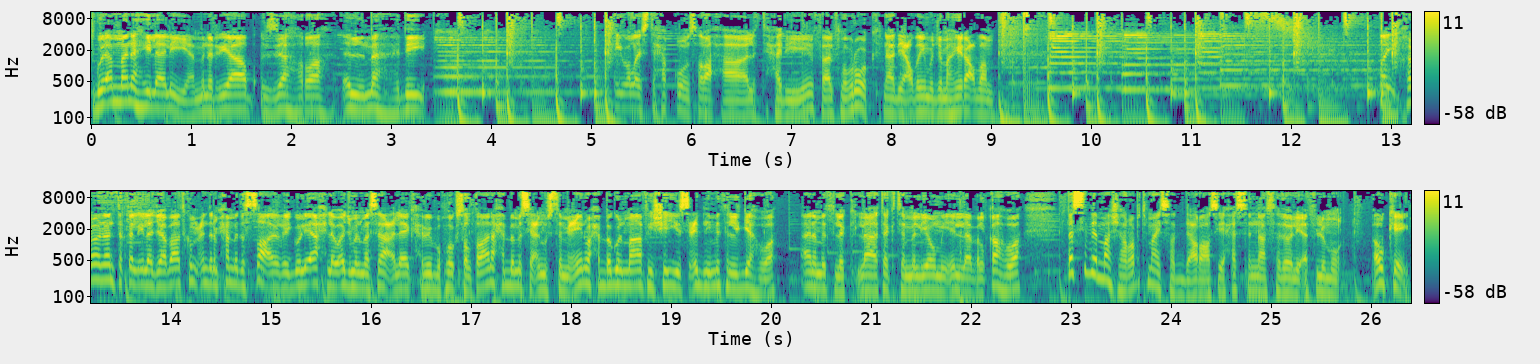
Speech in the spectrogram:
تقول أما أنا هلالية من الرياض زهرة المهدي. أي والله يستحقون صراحة الاتحاديين. فألف مبروك. نادي عظيم وجماهير أعظم. خلونا ننتقل إلى إجاباتكم. عندنا محمد الصائغ يقول يا أحلى وأجمل مساء عليك حبيب أخوك سلطان. أحب امسي على المستمعين وأحب أقول ما في شيء يسعدني مثل القهوة. أنا مثلك لا تكتمل يومي إلا بالقهوة. بس إذا ما شربت ما يصدع راسي أحس الناس هذول يأفلمون. أوكي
